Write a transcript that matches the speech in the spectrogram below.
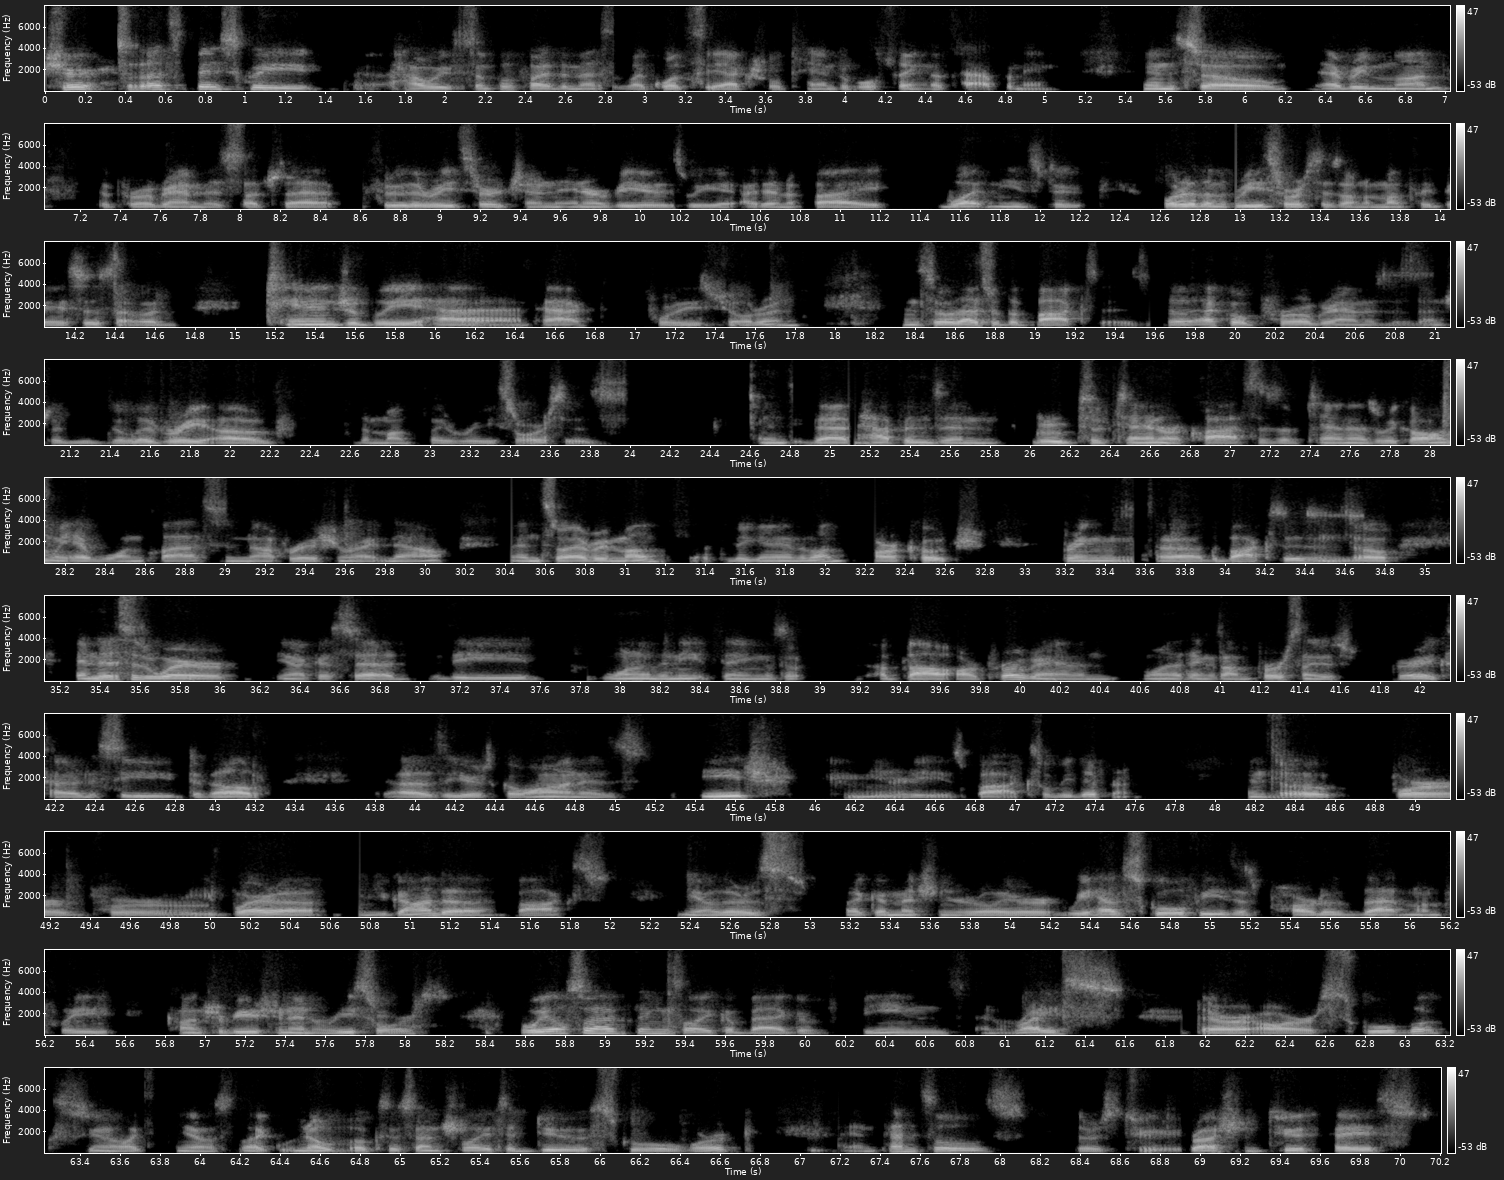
Sure. So that's basically how we've simplified the message like, what's the actual tangible thing that's happening? And so every month, the program is such that through the research and interviews, we identify what needs to, what are the resources on a monthly basis that would tangibly have impact for these children. And so that's what the box is. The ECHO program is essentially the delivery of the monthly resources. And that happens in groups of 10 or classes of 10, as we call them. We have one class in operation right now. And so every month, at the beginning of the month, our coach brings uh, the boxes. And so, and this is where, you know, like I said, the one of the neat things about our program, and one of the things I'm personally just very excited to see develop as the years go on, is each community's box will be different. And so for for Ibuera, Uganda box, you know, there's like I mentioned earlier, we have school fees as part of that monthly contribution and resource. But we also have things like a bag of beans and rice. There are school books, you know, like you know, like notebooks essentially to do school work, and pencils. There's toothbrush and toothpaste.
